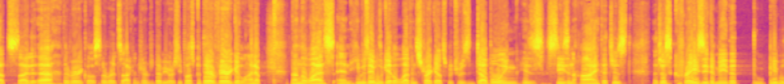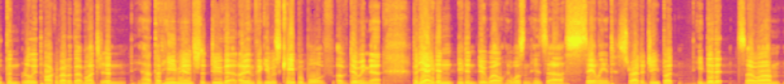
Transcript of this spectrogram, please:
outside. Of, uh, they're very close to the Red Sox in terms of WRC plus, but they're a very good lineup nonetheless. And he was able to get 11 strikeouts, which was doubling his season high. That just that's just crazy to me that people didn't really talk about it that much and that he managed to do that. I didn't think he was capable of, of doing that. But yeah, he didn't he didn't do well. It wasn't his uh, salient strategy, but he did it. So um,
